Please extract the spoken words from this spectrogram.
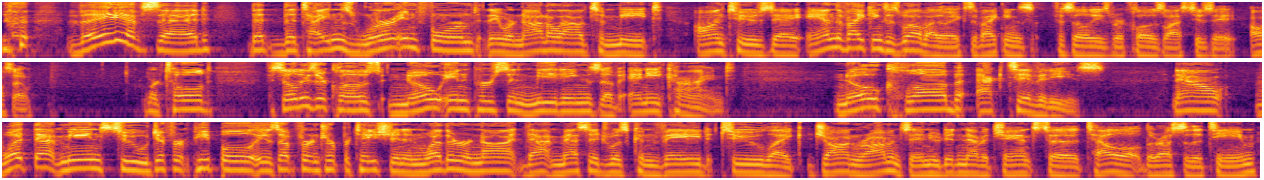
they have said that the Titans were informed they were not allowed to meet on Tuesday, and the Vikings as well, by the way, because the Vikings facilities were closed last Tuesday also. We're told facilities are closed, no in person meetings of any kind, no club activities. Now, what that means to different people is up for interpretation, and whether or not that message was conveyed to like Jon Robinson, who didn't have a chance to tell the rest of the team,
